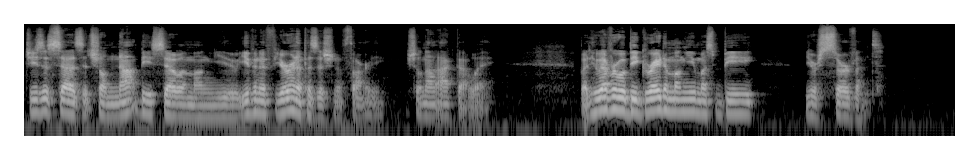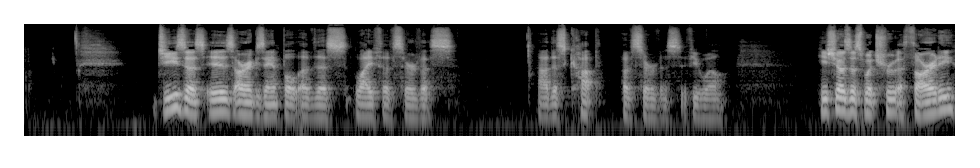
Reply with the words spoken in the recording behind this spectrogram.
Jesus says, It shall not be so among you, even if you're in a position of authority. You shall not act that way. But whoever would be great among you must be your servant. Jesus is our example of this life of service, uh, this cup of service, if you will. He shows us what true authority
